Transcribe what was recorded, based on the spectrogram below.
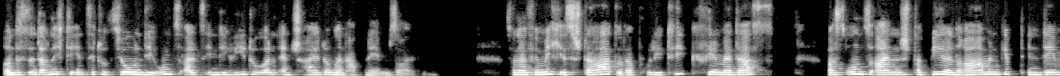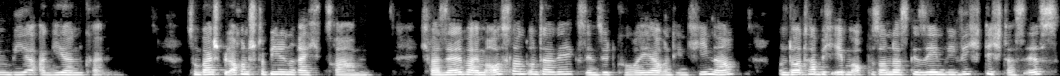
Und es sind auch nicht die Institutionen, die uns als Individuen Entscheidungen abnehmen sollten. Sondern für mich ist Staat oder Politik vielmehr das, was uns einen stabilen Rahmen gibt, in dem wir agieren können. Zum Beispiel auch einen stabilen Rechtsrahmen, ich war selber im Ausland unterwegs, in Südkorea und in China. Und dort habe ich eben auch besonders gesehen, wie wichtig das ist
